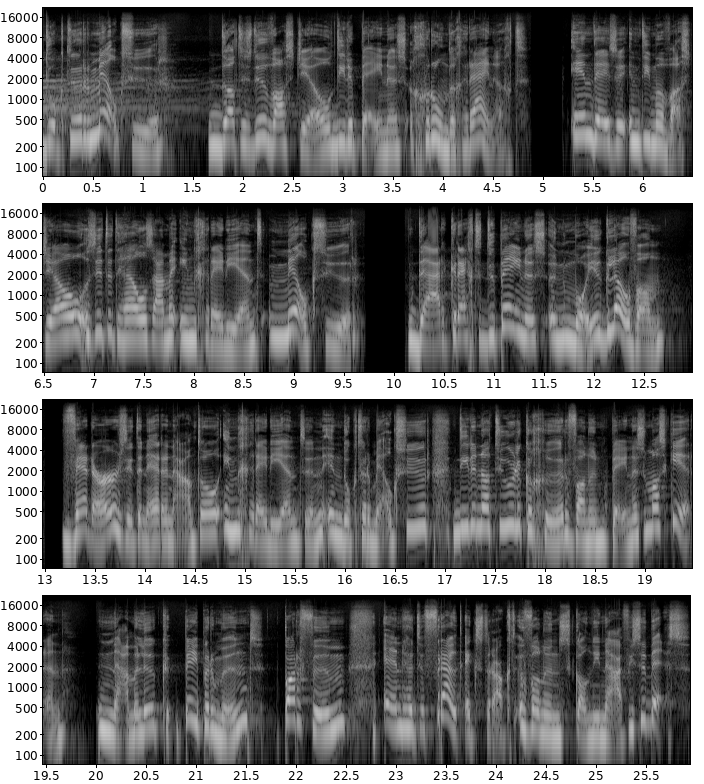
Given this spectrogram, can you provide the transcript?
Dr. Melkzuur. Dat is de wasgel die de penis grondig reinigt. In deze intieme wasgel zit het heilzame ingrediënt melkzuur. Daar krijgt de penis een mooie glow van. Verder zitten er een aantal ingrediënten in Dr. Melkzuur die de natuurlijke geur van een penis maskeren. Namelijk pepermunt, parfum en het fruitextract van een Scandinavische bes.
